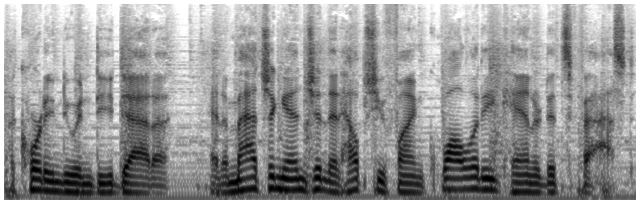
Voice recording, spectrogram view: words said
according to Indeed data, and a matching engine that helps you find quality candidates fast.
